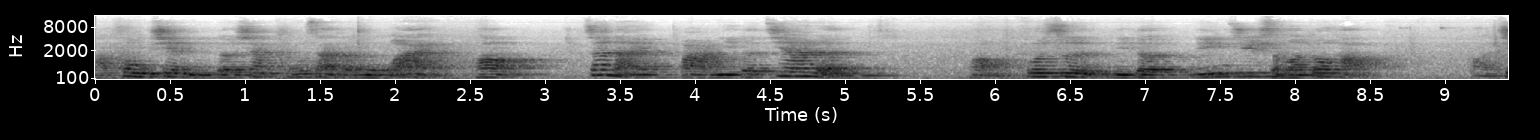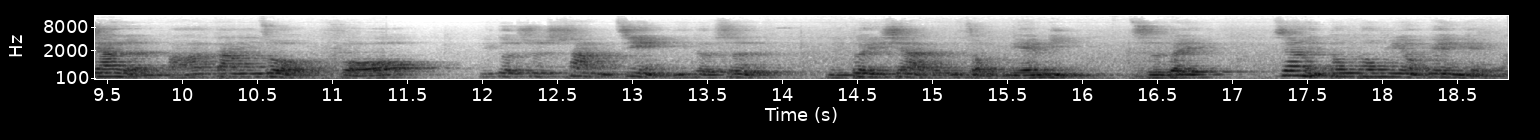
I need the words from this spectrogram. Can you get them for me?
啊，奉献你的像菩萨的母爱啊，再来把你的家人啊，或是你的邻居什么都好啊，家人把它当做佛，一个是上进，一个是你对下的一种怜悯慈悲，这样你通通没有怨言了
